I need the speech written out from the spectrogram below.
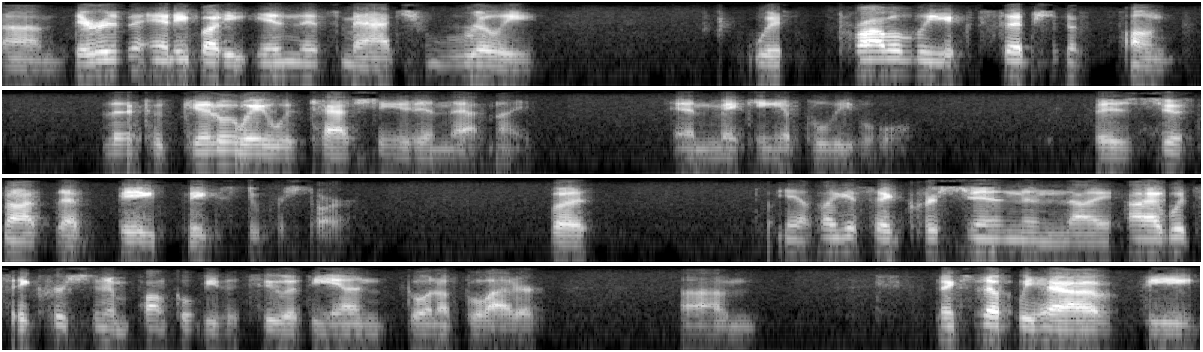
Um, there isn't anybody in this match really, with probably exception of Punk, that could get away with cashing it in that night and making it believable. It's just not that big, big superstar. But yeah, like I said, Christian and I, I would say Christian and Punk will be the two at the end going up the ladder. Um, Next up, we have the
